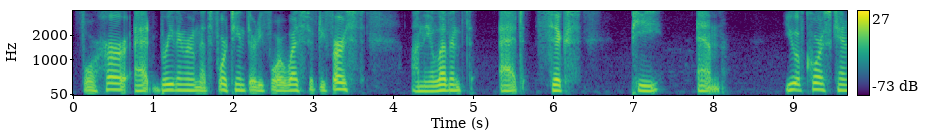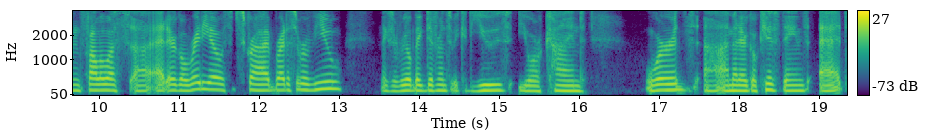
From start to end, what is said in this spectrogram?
for her at Breathing Room. That's 1434 West 51st on the 11th at 6 p.m. You, of course, can follow us uh, at Ergo Radio, subscribe, write us a review. Makes a real big difference. We could use your kind words. Uh, I'm at Ergo Kiss. Dame's at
